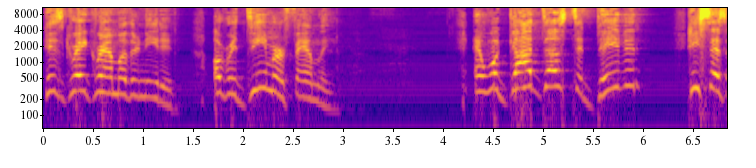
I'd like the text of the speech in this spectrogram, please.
his great grandmother needed a redeemer family. And what God does to David, he says,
